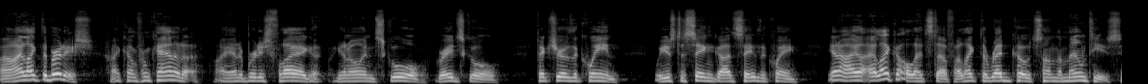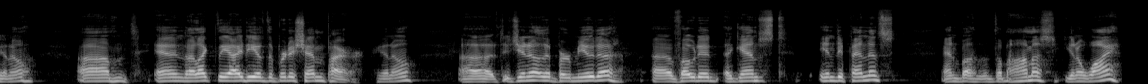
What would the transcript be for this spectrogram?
Uh, I like the British. I come from Canada. I had a British flag, you know, in school, grade school, picture of the Queen. We used to sing God Save the Queen. You know, I, I like all that stuff. I like the redcoats on the Mounties, you know. Um, and I like the idea of the British Empire, you know. Uh, did you know that Bermuda uh, voted against independence and the Bahamas? You know why?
